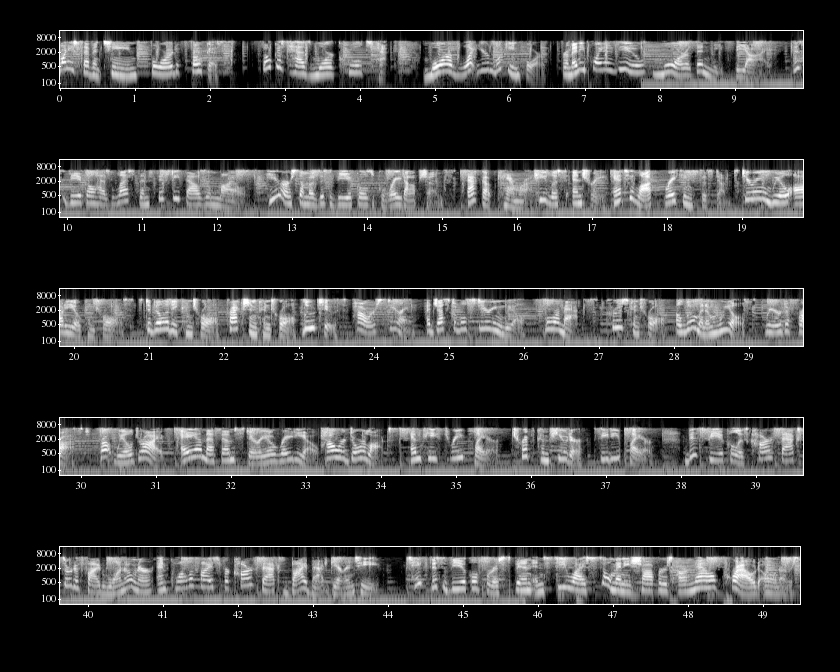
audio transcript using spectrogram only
2017 Ford Focus. Focus has more cool tech, more of what you're looking for. From any point of view, more than meets the eye. This vehicle has less than 50,000 miles. Here are some of this vehicle's great options. Backup camera, keyless entry, anti-lock braking system, steering wheel audio controls, stability control, traction control, Bluetooth, power steering, adjustable steering wheel, floor mats, cruise control, aluminum wheels, rear defrost, front wheel drive, AM FM stereo radio, power door locks, MP3 player, trip computer, CD player. This vehicle is Carfax certified one owner and qualifies for Carfax buyback guarantee. Take this vehicle for a spin and see why so many shoppers are now proud owners.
